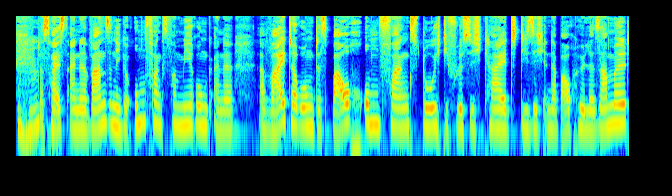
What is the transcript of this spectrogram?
Mhm. Das heißt, eine wahnsinnige Umfangsvermehrung, eine Erweiterung des Bauchumfangs durch die Flüssigkeit, die sich in der Bauchhöhle sammelt.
